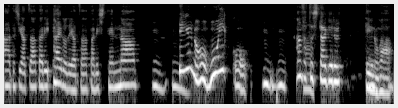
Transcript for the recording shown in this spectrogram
あ、私八つ当たり、態度で八つ当たりしてんなうんうんっていうのをもう一個うんうん観察してあげるっていうのが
